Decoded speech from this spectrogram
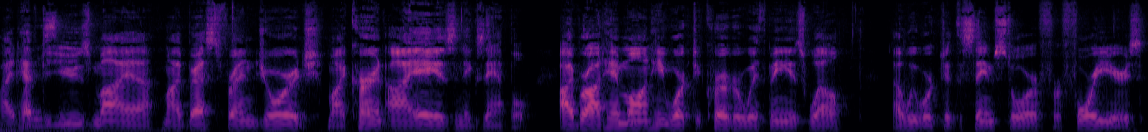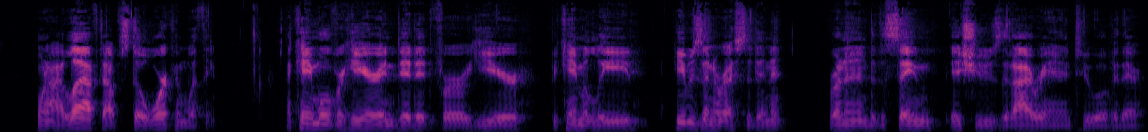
I'd have to use my uh, my best friend George, my current IA, as an example. I brought him on. He worked at Kroger with me as well. Uh, we worked at the same store for four years. When I left, I was still working with him. I came over here and did it for a year, became a lead. He was interested in it, running into the same issues that I ran into over there.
